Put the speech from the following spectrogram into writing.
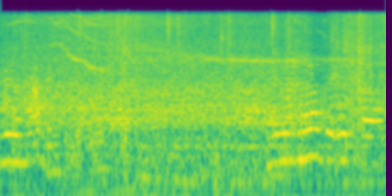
этаже? Василенко. and another is a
